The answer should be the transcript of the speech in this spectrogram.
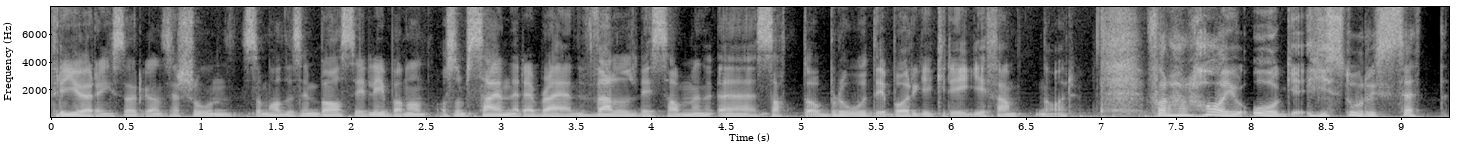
frigjøringsorganisasjon som hadde sin base i Libanon, og som senere ble en veldig sammensatt og blodig borgerkrig i 15 år. For her har jo òg historisk sett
